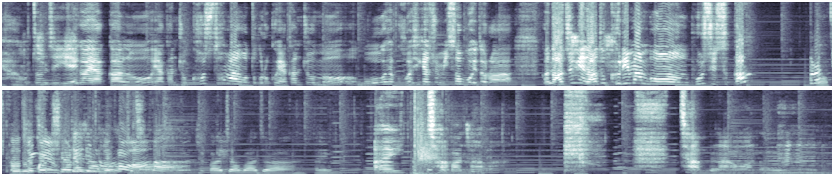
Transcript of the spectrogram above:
야, 어쩐지 얘가 약간, 어, 약간 좀 커스텀한 것도 그렇고 약간 좀, 어, 뭐, 거시기가 좀 있어 보이더라. 그 나중에 나도 그림 한번 볼 수 있을까? 아, 보고 나중에 꼭 우리 집 놀러 그렇구나. 와. 보여줄게. 맞아, 맞아. 아유, 아이, 참나. 맞아. 참나, 원. 아유. 음.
